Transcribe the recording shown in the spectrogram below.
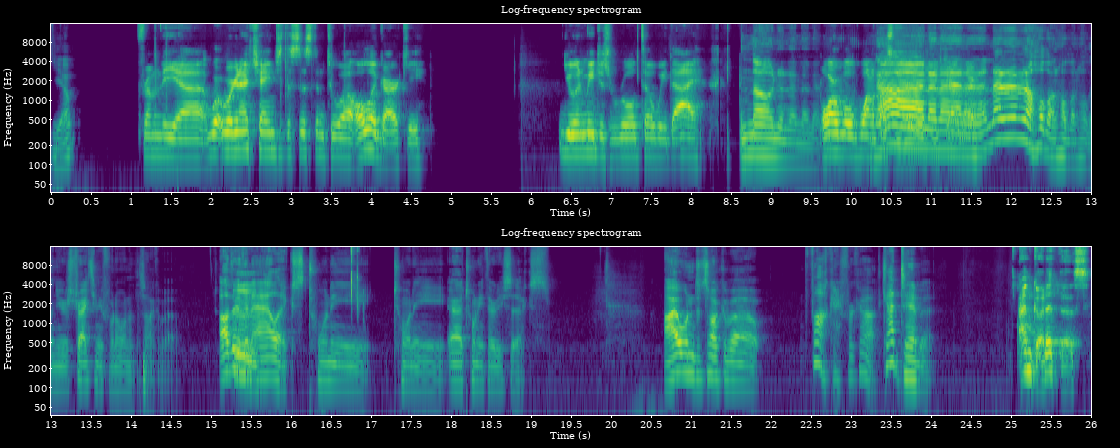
Yep. from the, uh, we're, we're gonna change the system to uh, oligarchy. You and me just rule till we die. No, no, no, no, no. Or will one of no, us no, murder no, each no, other? no, no, no, no, no, hold on, hold on, hold on. You're distracting me from what I wanted to talk about. Other than Hmm. Alex, 20, 20, uh, 2036. I wanted to talk about. Fuck, I forgot. God damn it. I'm good at this.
